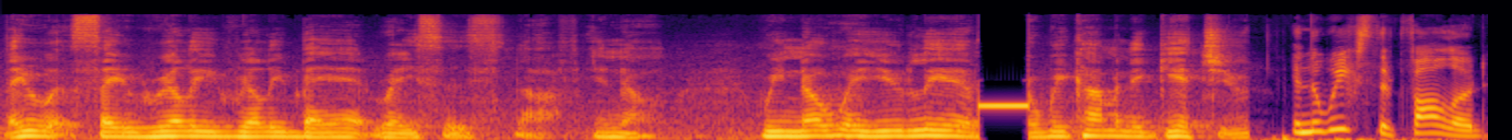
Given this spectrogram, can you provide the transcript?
They would say really, really bad racist stuff, you know. We know where you live. We coming to get you. In the weeks that followed,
